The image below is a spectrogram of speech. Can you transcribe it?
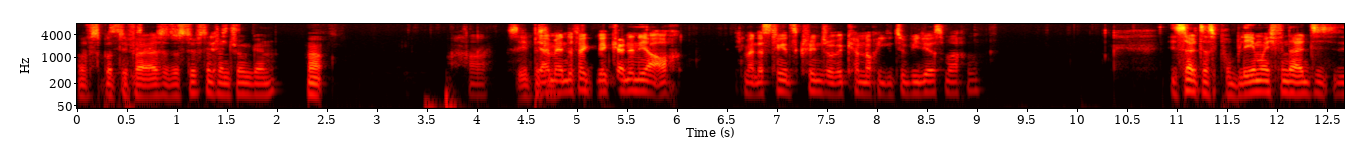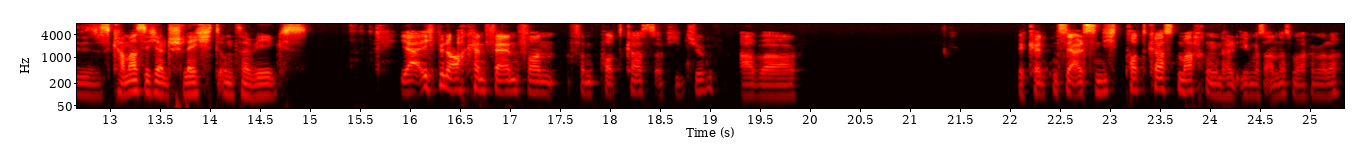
auf Spotify, also das dürfte dann schon gehen. Ja. Aha. Eh ja, im Endeffekt, wir können ja auch, ich meine, das klingt jetzt cringe, aber wir können auch YouTube-Videos machen. Ist halt das Problem, ich finde halt, das kann man sich halt schlecht unterwegs. Ja, ich bin auch kein Fan von, von Podcasts auf YouTube, aber wir könnten es ja als Nicht-Podcast machen und halt irgendwas anderes machen, oder?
